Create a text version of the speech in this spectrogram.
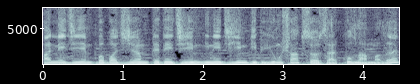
anneciğim, babacığım, dedeciğim, nineciğim gibi yumuşak sözler kullanmalı.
